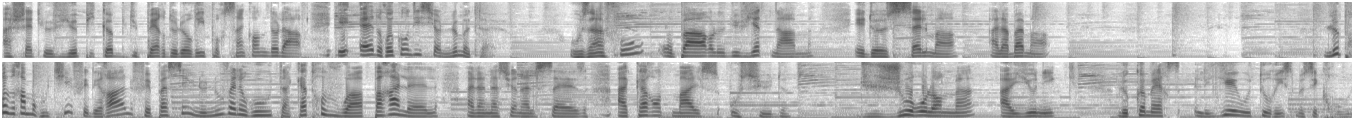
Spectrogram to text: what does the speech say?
achète le vieux pick-up du père de Laurie pour 50 dollars et Ed reconditionne le moteur. Aux infos, on parle du Vietnam et de Selma, Alabama. Le programme routier fédéral fait passer une nouvelle route à quatre voies parallèle à la nationale 16 à 40 miles au sud. Du jour au lendemain, à Unique, le commerce lié au tourisme s'écroule.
